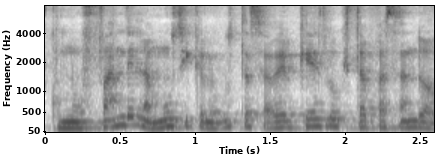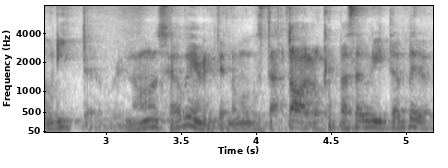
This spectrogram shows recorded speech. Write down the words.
como fan de la música, me gusta saber qué es lo que está pasando ahorita, güey, ¿no? O sea, obviamente no me gusta todo lo que pasa ahorita, pero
